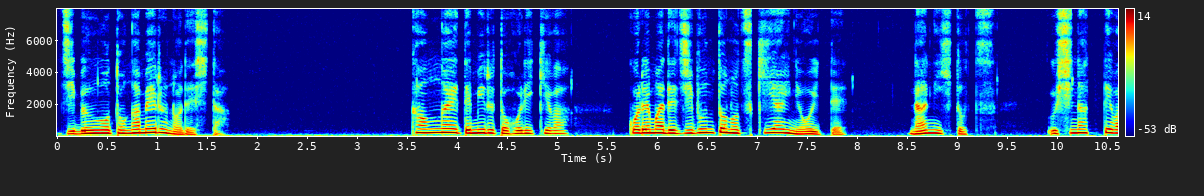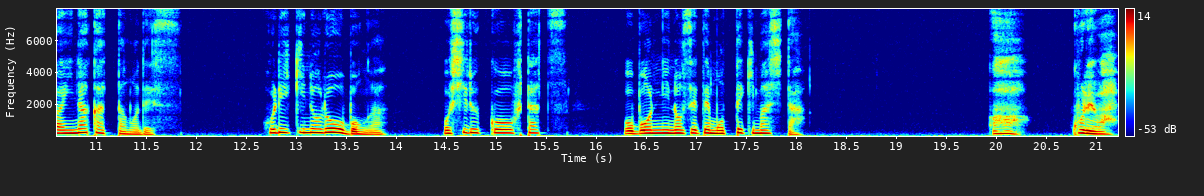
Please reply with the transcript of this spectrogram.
自分を咎めるのでした。考えてみると堀木はこれまで自分との付き合いにおいて何一つ失ってはいなかったのです。堀木の老母がお汁粉を2つお盆に乗せて持ってきました。ああこれは。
